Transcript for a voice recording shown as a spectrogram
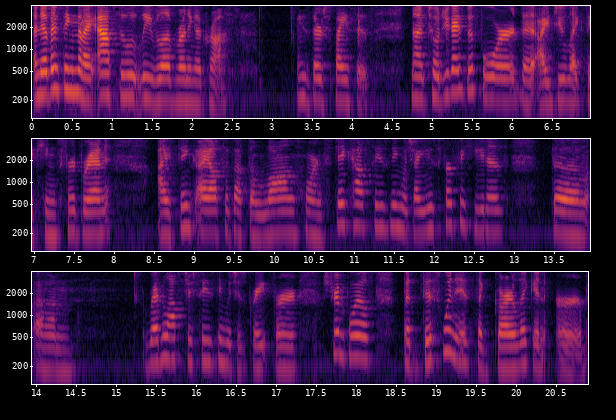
Another thing that I absolutely love running across is their spices. Now, I've told you guys before that I do like the Kingsford brand. I think I also got the Longhorn Steakhouse seasoning, which I use for fajitas. The um, Red Lobster seasoning, which is great for shrimp boils. But this one is the garlic and herb.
